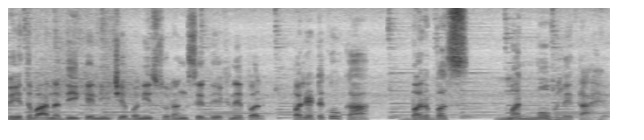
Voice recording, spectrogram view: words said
बेतवा नदी के नीचे बनी सुरंग से देखने पर पर्यटकों का बरबस मन मोह लेता है।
